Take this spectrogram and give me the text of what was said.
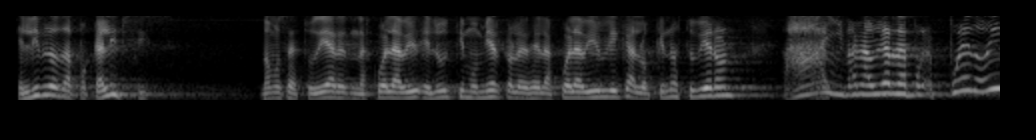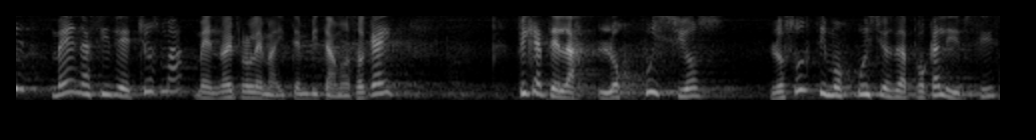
El libro de Apocalipsis Vamos a estudiar en la escuela, el último miércoles de la escuela bíblica. Los que no estuvieron, ¡ay! Van a hablar de. ¿Puedo ir? Ven así de chusma. Ven, no hay problema. Y te invitamos, ¿ok? Fíjate, los juicios, los últimos juicios de Apocalipsis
